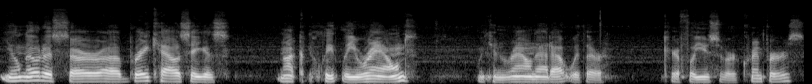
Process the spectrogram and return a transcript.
You'll notice our uh, brake housing is not completely round. We can round that out with our Careful use of our crimpers.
